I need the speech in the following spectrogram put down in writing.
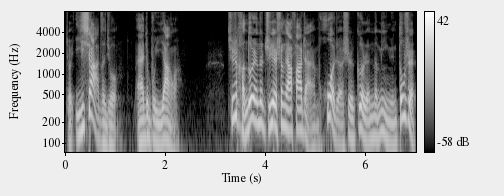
就一下子就哎就不一样了。其实很多人的职业生涯发展，或者是个人的命运，都是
